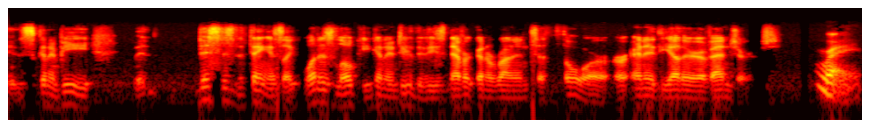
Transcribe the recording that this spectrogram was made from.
is going to be. This is the thing: is like, what is Loki going to do that he's never going to run into Thor or any of the other Avengers? Right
